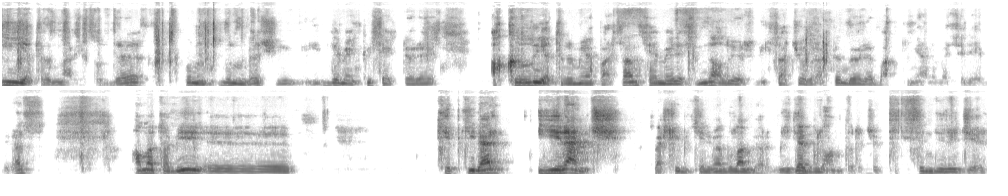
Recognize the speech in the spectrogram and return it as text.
iyi yatırımlar yapıldı. Bunun, bunun da şimdi demek ki sektöre akıllı yatırımı yaparsan semeresini de alıyorsun. İktisatçı olarak da böyle baktım yani meseleye biraz. Ama tabii e, tepkiler iğrenç. Başka bir kelime bulamıyorum. Mide bulandırıcı, tiksindirici.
